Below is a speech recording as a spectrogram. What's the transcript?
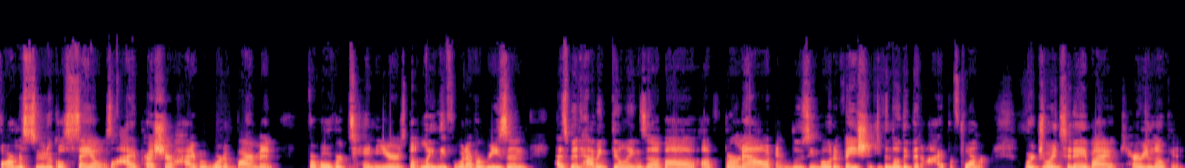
pharmaceutical sales, a high pressure, high reward environment for over 10 years, but lately, for whatever reason, has been having feelings of, uh, of burnout and losing motivation, even though they've been a high performer. We're joined today by Kari Loken,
